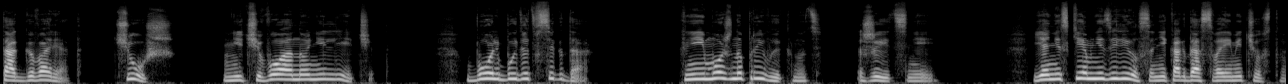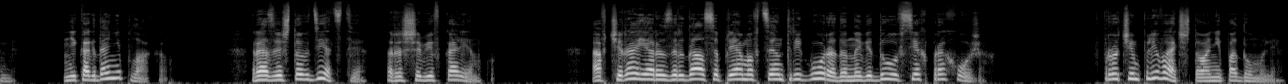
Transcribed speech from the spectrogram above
так говорят. Чушь. Ничего оно не лечит. Боль будет всегда. К ней можно привыкнуть, жить с ней. Я ни с кем не делился никогда своими чувствами, никогда не плакал. Разве что в детстве, расшибив коленку. А вчера я разрыдался прямо в центре города на виду у всех прохожих. Впрочем, плевать, что они подумали.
